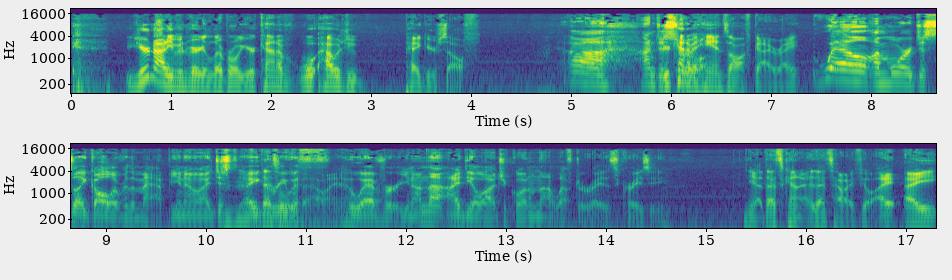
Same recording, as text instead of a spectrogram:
You're not even very liberal. You're kind of. How would you peg yourself? Uh, I'm just You're kind of a hands-off guy, right? Well, I'm more just like all over the map. You know, I just I Mm-hmm. That's agree with I whoever. You know, I'm not ideological and I'm not left or right. It's crazy. Yeah, that's kind of that's how I feel. I, I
